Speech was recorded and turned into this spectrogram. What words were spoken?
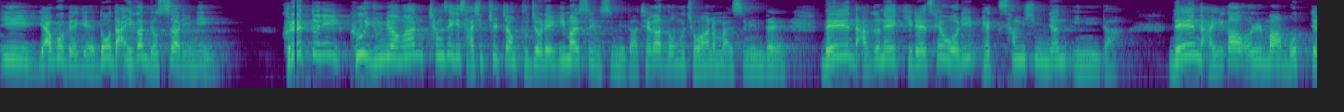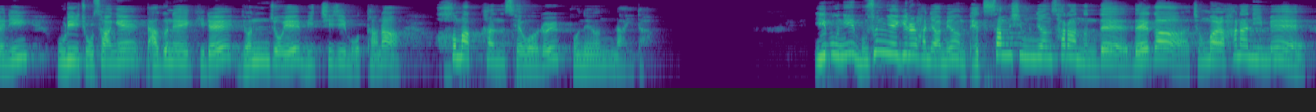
이 야곱에게 너 나이가 몇 살이니? 그랬더니 그 유명한 창세기 47장 9절에 이 말씀이 있습니다. 제가 너무 좋아하는 말씀인데 내 나그네 길의 세월이 130년이니이다. 내 나이가 얼마 못 되니 우리 조상의 나그네 길에 연조에 미치지 못하나 험악한 세월을 보내었나이다. 이분이 무슨 얘기를 하냐면 130년 살았는데 내가 정말 하나님의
